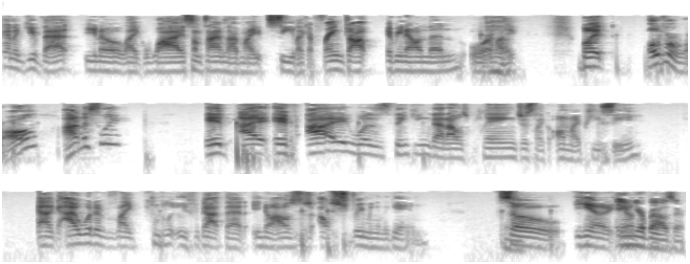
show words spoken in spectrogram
gonna give that, you know, like why sometimes I might see like a frame drop every now and then or uh-huh. like, but overall, honestly, it, I, if I was thinking that I was playing just like on my PC, like I would have like completely forgot that, you know, I was just, I was streaming the game. So, you know, you in know, your browser.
